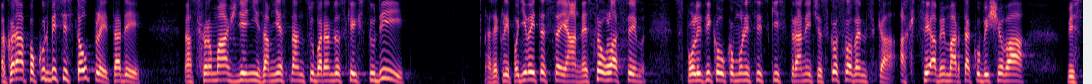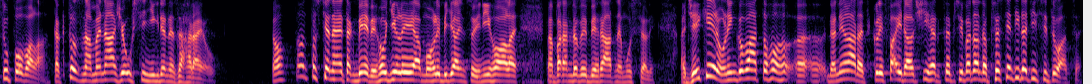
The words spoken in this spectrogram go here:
Akorát pokud by si stoupli tady na schromáždění zaměstnanců barandovských studií a řekli, podívejte se, já nesouhlasím s politikou komunistické strany Československa a chci, aby Marta Kubišová vystupovala, tak to znamená, že už si nikde nezahrajou. No, no, prostě ne, tak by je vyhodili a mohli by dělat něco jiného, ale na Barandovi by hrát nemuseli. A J.K. Rowlingová toho uh, Daniela Radcliffe i další herce přivadla do přesně této situace.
